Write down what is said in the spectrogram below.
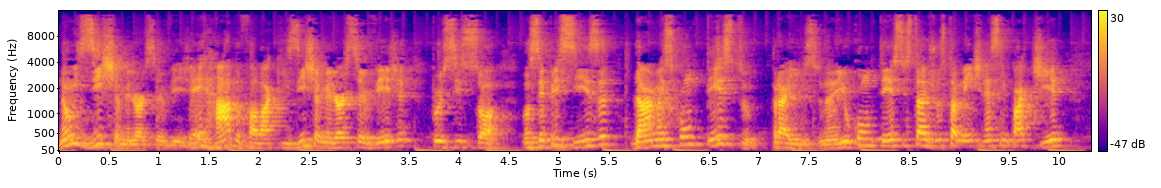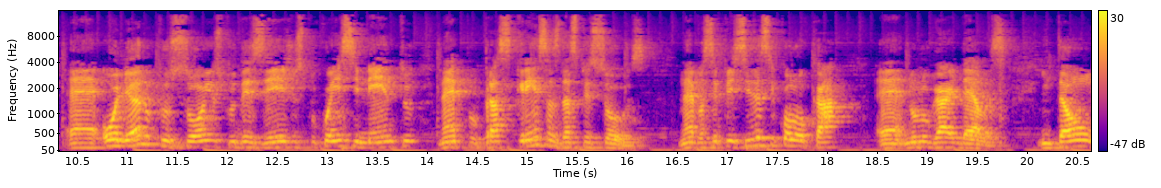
Não existe a melhor cerveja. É errado falar que existe a melhor cerveja por si só. Você precisa dar mais contexto para isso, né? E o contexto está justamente nessa empatia, é, olhando para os sonhos, para os desejos, para o conhecimento, né? para as crenças das pessoas. Né? Você precisa se colocar é, no lugar delas. Então,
